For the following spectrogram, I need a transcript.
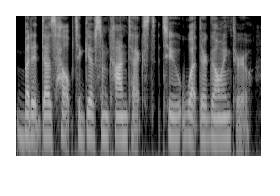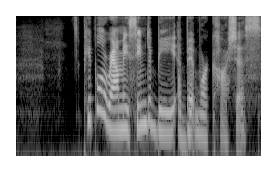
but it does help to give some context to what they're going through. People around me seem to be a bit more cautious.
